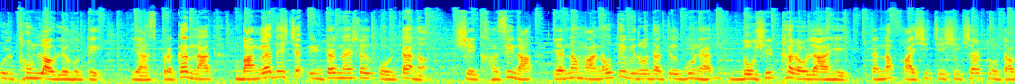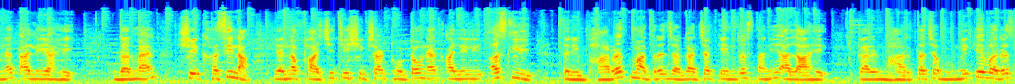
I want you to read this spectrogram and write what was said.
उलथवून लावले होते. याच प्रकरणात बांगलादेशच्या इंटरनॅशनल कोर्टानं शेख हसीना यांना मानवतेविरोधातील गुन्ह्यात दोषी ठरवलं आहे. त्यांना फाशीची शिक्षा ठोठावण्यात आली आहे. दरम्यान शेख हसीना यांना फाशीची शिक्षा ठोठावण्यात आलेली असली तरी भारत मात्र जगाच्या केंद्रस्थानी आला आहे. कारण भारताच्या भूमिकेवरच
